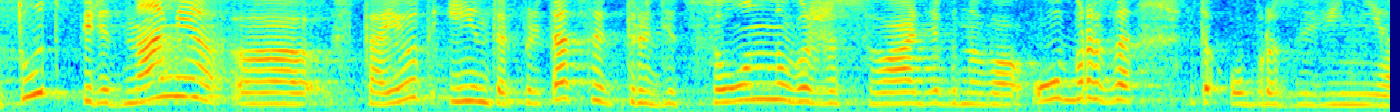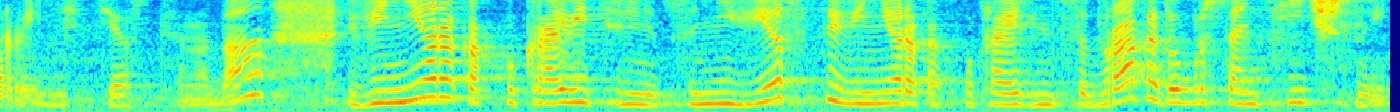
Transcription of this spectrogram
тут перед нами э, встает и интерпретация традиционного же свадебного образа. Это образы Венеры, естественно. Да? Венера как покровительница невесты, Венера как покровительница брака – это образ античный.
